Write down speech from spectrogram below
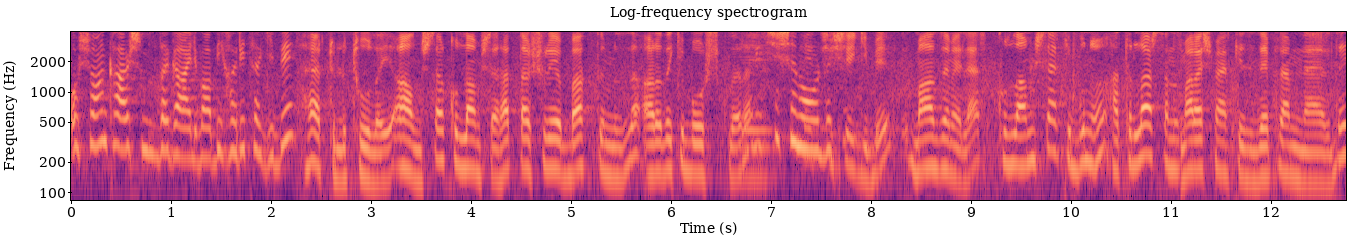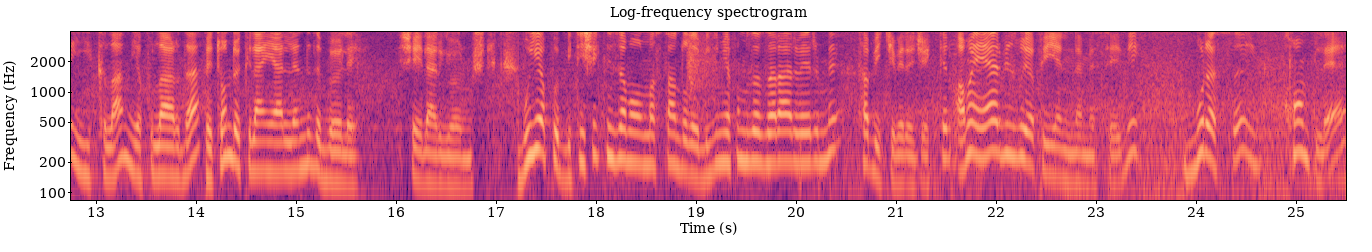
O şu an karşımızda galiba bir harita gibi. Her türlü tuğlayı almışlar, kullanmışlar. Hatta şuraya baktığımızda aradaki boşluklara Evet, şişe mi oradaki? şişe gibi malzemeler kullanmışlar ki bunu hatırlarsanız Maraş merkezi depremlerde yıkılan yapılarda beton dökülen yerlerinde de böyle şeyler görmüştük. Bu yapı bitişik nizam olmasından dolayı bizim yapımıza zarar verir mi? Tabii ki verecektir. Ama eğer biz bu yapıyı yenilemeseydik burası komple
